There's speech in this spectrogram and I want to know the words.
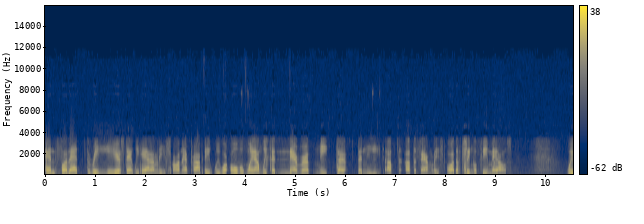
And for that three years that we had a lease on that property, we were overwhelmed. We could never meet the the need of the, of the families or the single females. We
